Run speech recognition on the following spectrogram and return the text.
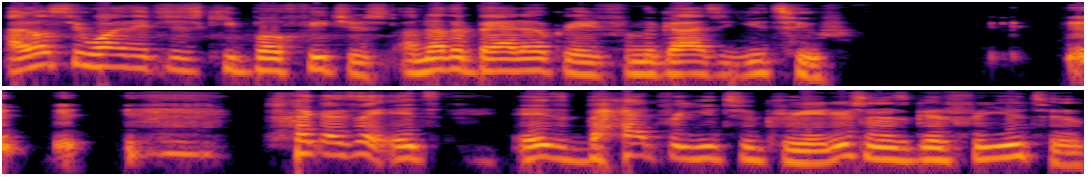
I don't see why they just keep both features. Another bad upgrade from the guys at YouTube. like I say, it's it's bad for YouTube creators and it's good for YouTube.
